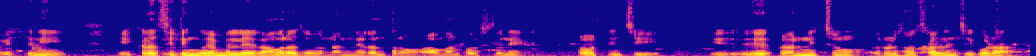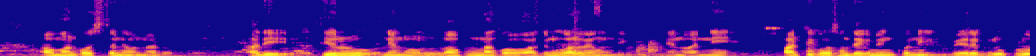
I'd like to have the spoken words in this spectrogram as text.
వ్యక్తిని ఇక్కడ సిట్టింగ్ ఎమ్మెల్యే రామరాజు నన్ను నిరంతరం అవమానపరుస్తూనే ప్రవర్తించి అన్నిత్యం రెండు సంవత్సరాల నుంచి కూడా అవమానపరుస్తూనే ఉన్నాడు. అది తీరు నేను లోపల నాకు అగ్నిగోళమే ఉంది. నేను అన్నీ పార్టీ కోసం దిగమింగుకొని వేరే గ్రూపులు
